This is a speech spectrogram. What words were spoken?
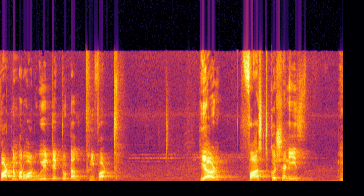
part number 1. We will take total 3 part. Here, first question is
